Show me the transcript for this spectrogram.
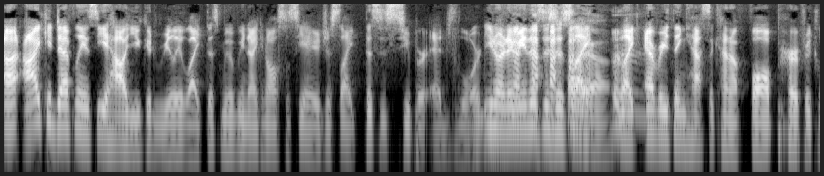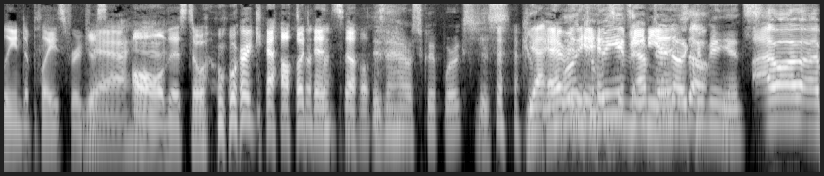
I, I could definitely see how you could really like this movie, and I can also see how you're just like, this is super edge lord. You know what I mean? This is just oh, like Yeah. like everything has to kind of fall perfectly into place for just Yeah, all yeah. this to work out. And so Isn't that how a script works? Just Yeah, everything is convenience after convenient. another So, convenience. I, I,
